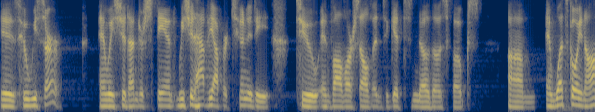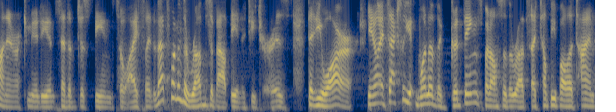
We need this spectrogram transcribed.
is who we serve. And we should understand, we should have the opportunity to involve ourselves and to get to know those folks um, and what's going on in our community instead of just being so isolated. That's one of the rubs about being a teacher is that you are, you know, it's actually one of the good things, but also the rubs. I tell people all the time,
